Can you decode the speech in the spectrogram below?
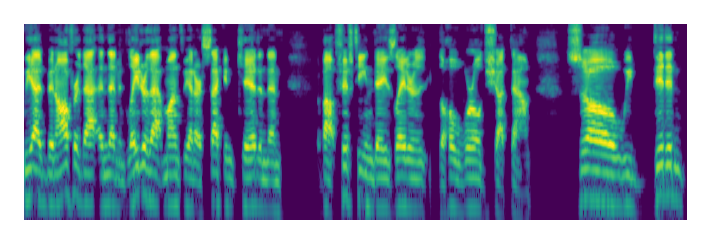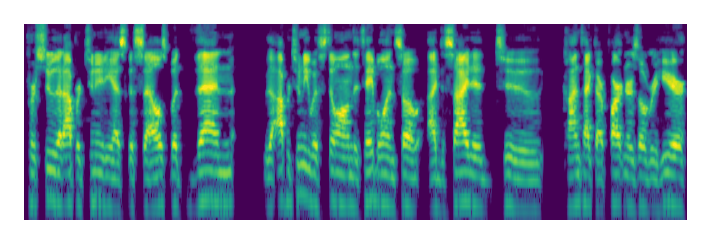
we had been offered that. And then later that month, we had our second kid. And then about 15 days later, the whole world shut down. So we didn't pursue that opportunity as Cassell's, but then the opportunity was still on the table. And so I decided to contact our partners over here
